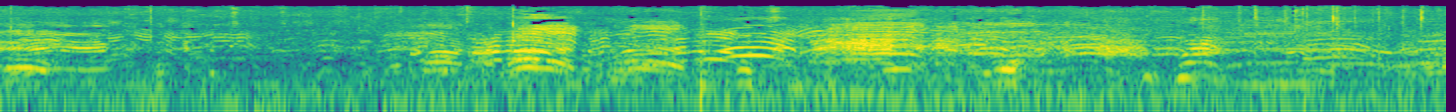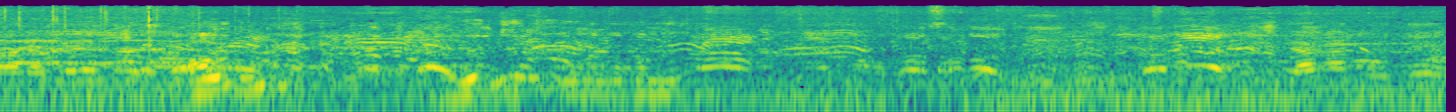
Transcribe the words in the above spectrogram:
Eh. out. Ayun, curi rumah kapang Jangan mundur.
